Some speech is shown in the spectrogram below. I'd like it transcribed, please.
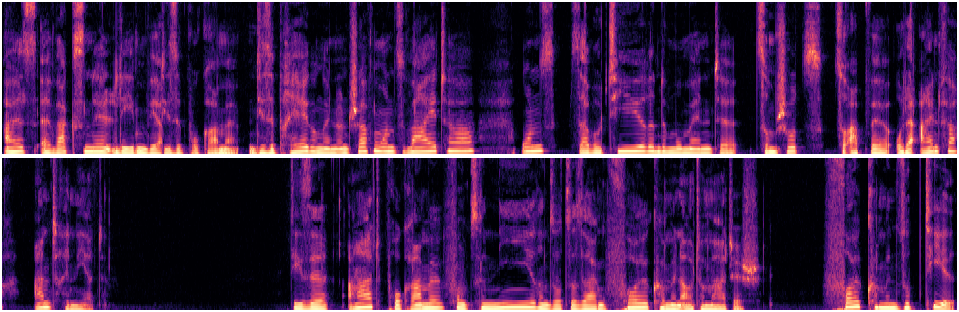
Als Erwachsene leben wir diese Programme, diese Prägungen und schaffen uns weiter, uns sabotierende Momente zum Schutz, zur Abwehr oder einfach antrainiert. Diese Art Programme funktionieren sozusagen vollkommen automatisch vollkommen subtil.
